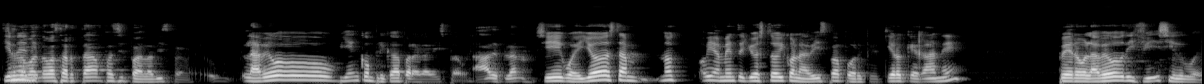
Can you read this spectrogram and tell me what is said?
Tiene, no, va, no va a estar tan fácil para la avispa, güey. la veo bien complicada para la avispa, güey. Ah, de plano. Sí, güey, yo hasta, no, obviamente yo estoy con la avispa porque quiero que gane, pero la veo difícil, güey.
